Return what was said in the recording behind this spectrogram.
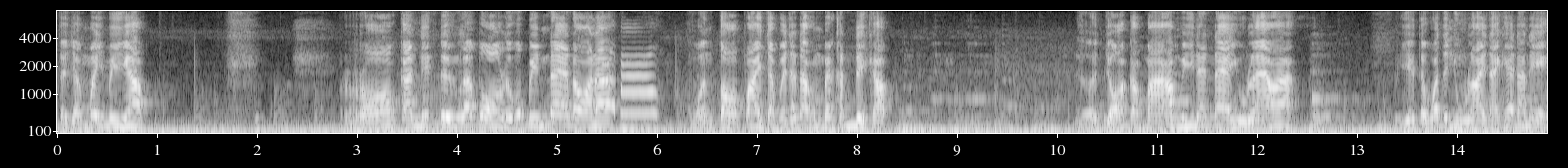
แต่ยังไม่มีครับ รอกันนิดนึงแล้วบอกเลยว่าบินแน่นอนฮะคนต่อไปจะเป็นทางด้านของแมคคานิกครับ เดินย้อนกลับมาครับมีแน่ๆอยู่แล้วฮะเพียงแต่ว่าจะอยู่ลายไหนแค่นั้นเอง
